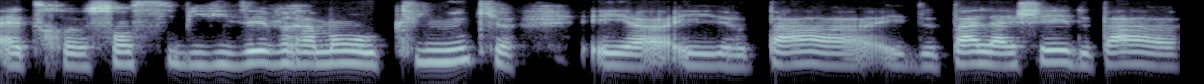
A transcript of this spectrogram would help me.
être sensibilisé vraiment aux cliniques et, euh, et pas de pas lâcher, de pas.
